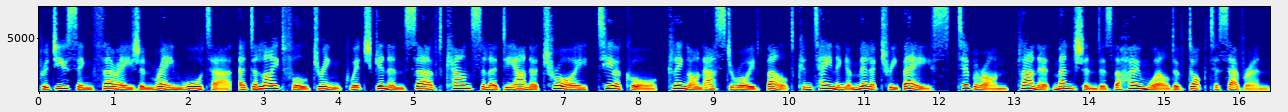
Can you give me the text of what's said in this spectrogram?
producing Thurasian rain water, a delightful drink which Guinan served Councillor Deanna Troi, Teokor, Klingon asteroid belt containing a military base, Tiburon, planet mentioned as the homeworld of Dr. Severin.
